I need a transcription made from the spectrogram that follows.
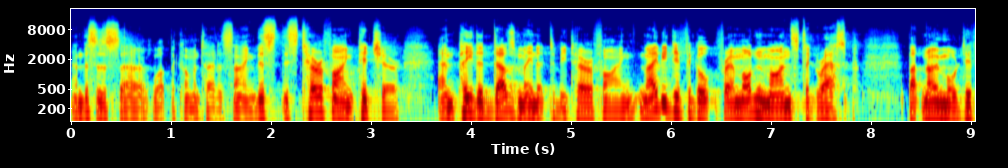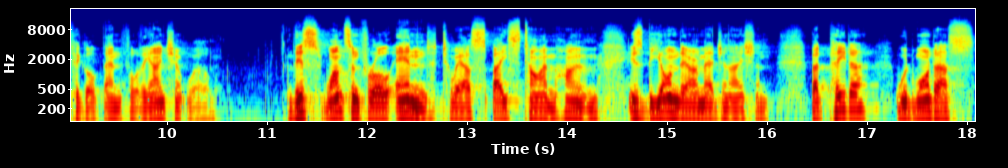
And this is uh, what the commentator's saying. This, this terrifying picture, and Peter does mean it to be terrifying, may be difficult for our modern minds to grasp, but no more difficult than for the ancient world. This once and for all end to our space time home is beyond our imagination. But Peter would want us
